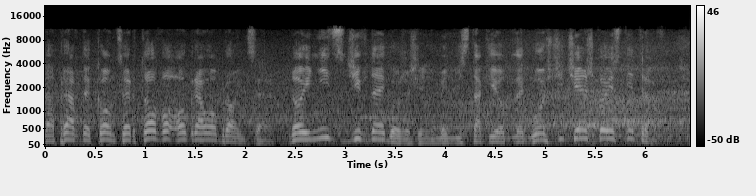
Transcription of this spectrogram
Naprawdę koncertowo ograł obrońcę. No i nic dziwnego, że się nie myli z takiej odległości. Ciężko jest nie trafić.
